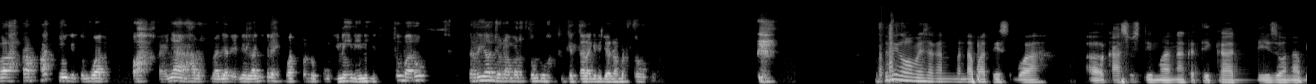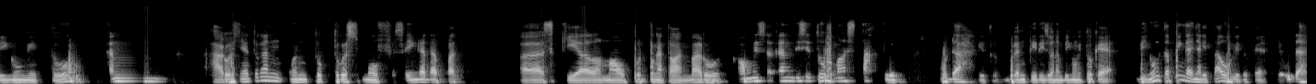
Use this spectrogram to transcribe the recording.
malah terpacu gitu buat wah kayaknya harus belajar ini lagi deh buat pendukung ini ini, ini. itu baru real zona bertumbuh kita lagi di zona bertumbuh. Tapi kalau misalkan mendapati sebuah uh, kasus di mana ketika di zona bingung itu kan harusnya itu kan untuk terus move sehingga dapat uh, skill maupun pengetahuan baru. Kalau misalkan di situ malah stuck gitu, udah gitu berhenti di zona bingung itu kayak bingung tapi nggak nyari tahu gitu kayak ya udah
